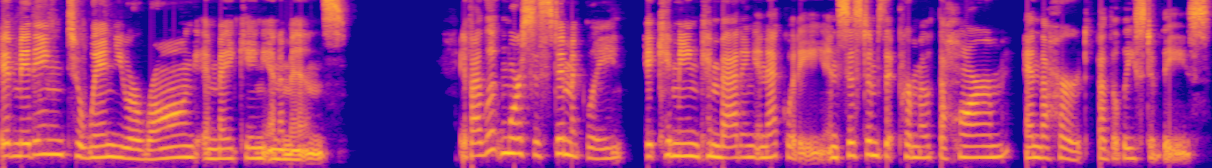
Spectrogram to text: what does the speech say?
admitting to when you are wrong and making an amends. If I look more systemically, it can mean combating inequity in systems that promote the harm and the hurt of the least of these.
